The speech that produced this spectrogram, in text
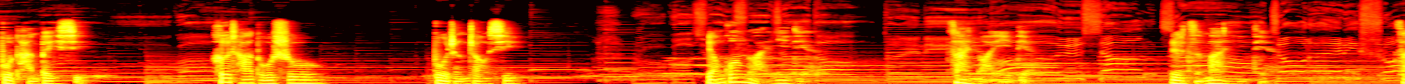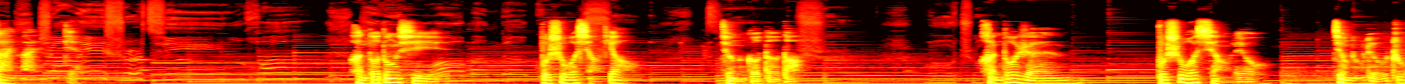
不谈悲喜；喝茶读书，不争朝夕。阳光暖一点，再暖一点；日子慢一点，再慢一点。很多东西不是我想要就能够得到，很多人不是我想留就能留住。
